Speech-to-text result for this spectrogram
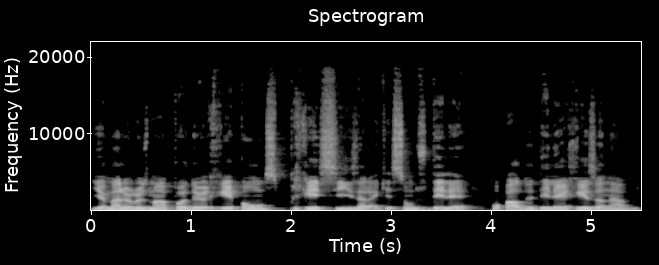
Il n'y a malheureusement pas de réponse précise à la question du délai. On parle de délai raisonnable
